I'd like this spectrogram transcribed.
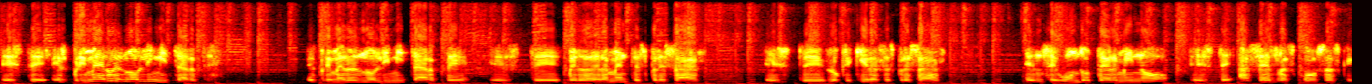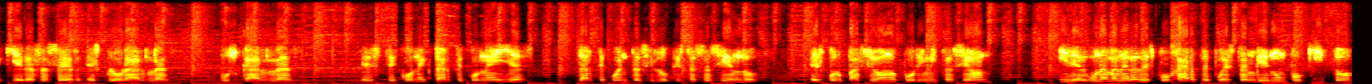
este, el primero es no limitarte. El primero es no limitarte, este, verdaderamente expresar este, lo que quieras expresar. En segundo término, este, hacer las cosas que quieras hacer, explorarlas, buscarlas, este, conectarte con ellas, darte cuenta si lo que estás haciendo es por pasión o por imitación y de alguna manera despojarte pues también un poquito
